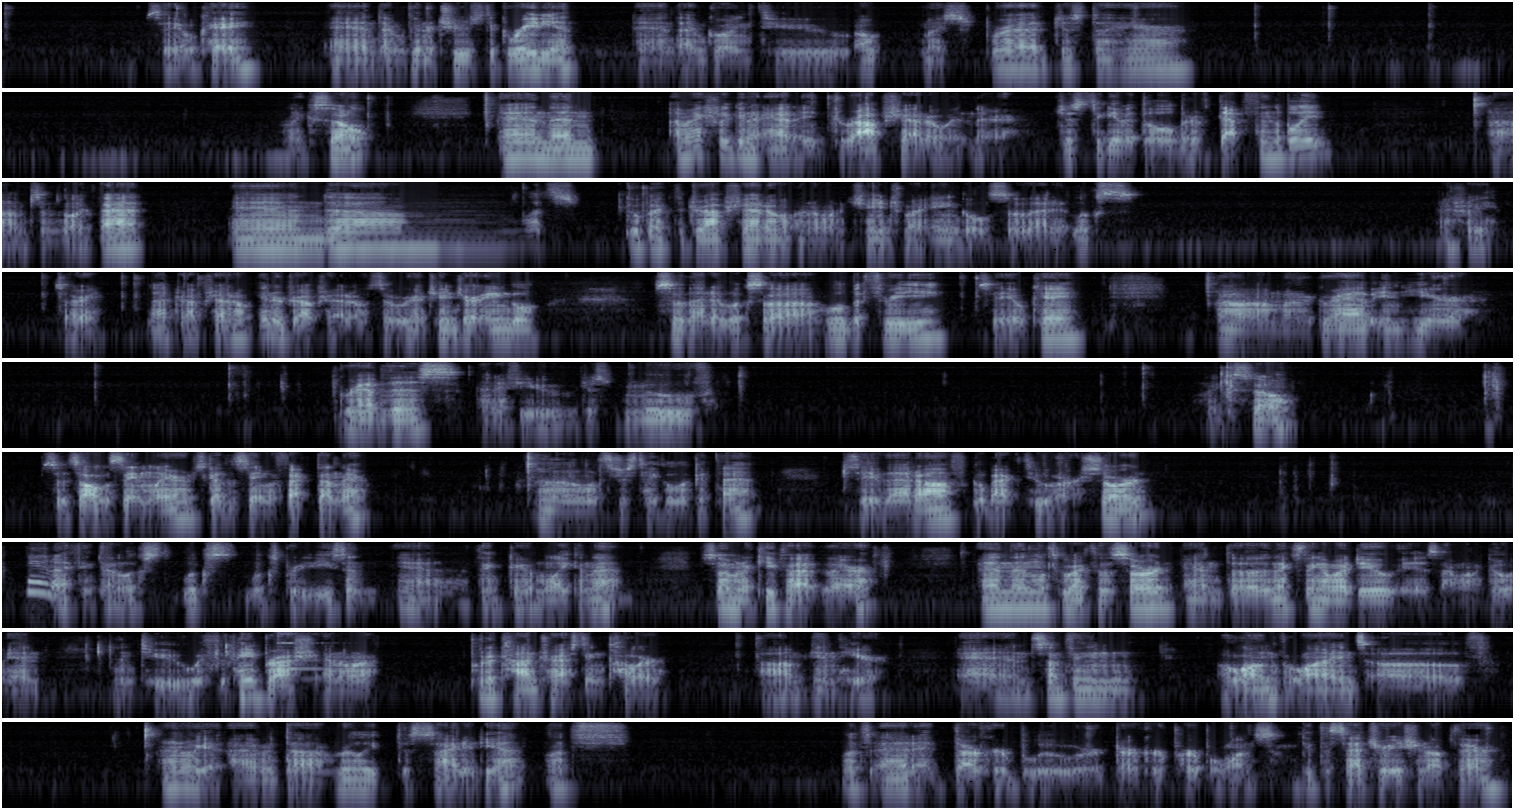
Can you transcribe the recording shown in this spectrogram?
Say OK. And I'm going to choose the gradient. And I'm going to, oh, my spread just a hair. Like so. And then I'm actually going to add a drop shadow in there just to give it a little bit of depth in the blade. Um, something like that. And um, let's go back to drop shadow and I want to change my angle so that it looks actually sorry not drop shadow inner drop shadow. So we're going to change our angle so that it looks uh, a little bit 3D say okay. Um, I'm going to grab in here grab this and if you just move like so so it's all the same layer. It's got the same effect on there. Uh, let's just take a look at that. Save that off. Go back to our sword. And I think that looks looks looks pretty decent. Yeah, I think I'm liking that. So I'm going to keep that there. And then let's go back to the sword. And uh, the next thing I'm going to do is I want to go in into with the paintbrush and I want to put a contrasting color um, in here and something along the lines of I don't know yet. I haven't uh, really decided yet. Let's let's add a darker blue or darker purple ones. Get the saturation up there.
